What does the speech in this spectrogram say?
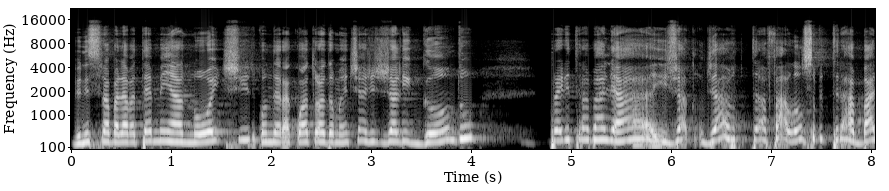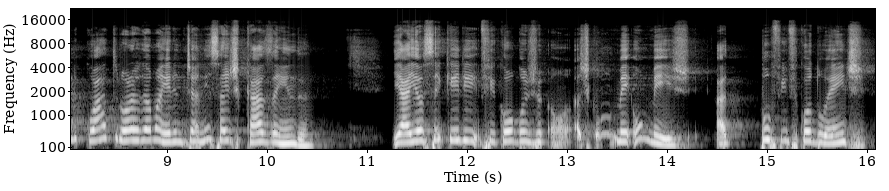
Vinícius trabalhava até meia-noite, quando era quatro horas da manhã, tinha gente já ligando para ele trabalhar e já já tá falando sobre trabalho quatro horas da manhã. Ele não tinha nem saído de casa ainda. E aí eu sei que ele ficou, acho que um mês, por fim ficou doente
